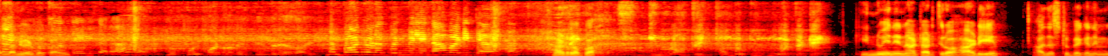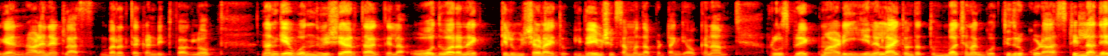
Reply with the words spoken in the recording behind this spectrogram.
ಎಲ್ಲಾನು ಹೇಳ್ಬೇಕಾ? ಹಾಡ್ರಪ್ಪ. ಇನ್ನೂ ಏನೇನು ಆಟ ಆಡ್ತಿರೋ ಹಾಡಿ, ಆದಷ್ಟು ಬೇಗ ನಿಮಗೆ ನಾಳೆನೇ ಕ್ಲಾಸ್ ಬರುತ್ತೆ ಖಂಡಿತವಾಗ್ಲೂ. ನನಗೆ ಒಂದು ವಿಷಯ ಅರ್ಥ ಆಗ್ತಿಲ್ಲ. ಹೋದ ವಾರನೇ ಕೆಲವು ವಿಷಯಗಳಾಯಿತು ಇದೇ ವಿಷಯಕ್ಕೆ ಸಂಬಂಧಪಟ್ಟಂಗೆ, ಓಕೆನಾ? ರೂಲ್ಸ್ ಬ್ರೇಕ್ ಮಾಡಿ ಏನೆಲ್ಲ ಆಯಿತು ಅಂತ ತುಂಬ ಚೆನ್ನಾಗಿ ಗೊತ್ತಿದ್ರು ಕೂಡ ಸ್ಟಿಲ್ ಅದೇ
